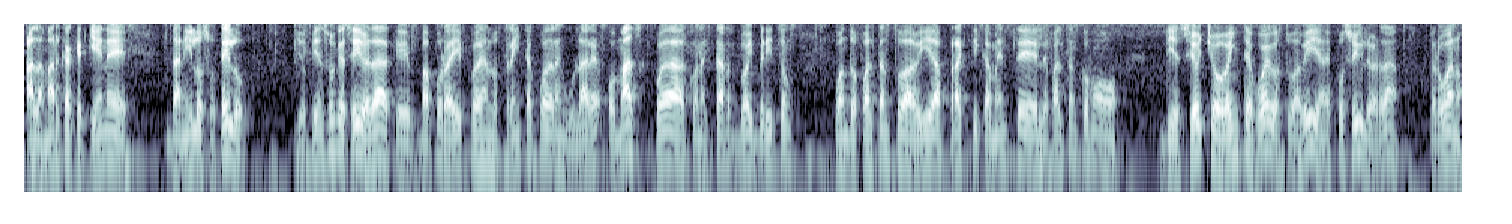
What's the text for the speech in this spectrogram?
a la marca que tiene Danilo Sotelo. Yo pienso que sí, ¿verdad? Que va por ahí, pues en los 30 cuadrangulares o más pueda conectar Dwight Britton cuando faltan todavía prácticamente, le faltan como 18 o 20 juegos todavía. Es posible, ¿verdad? Pero bueno,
